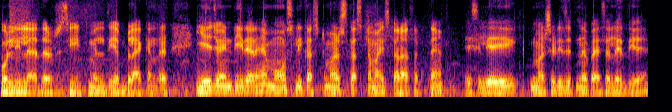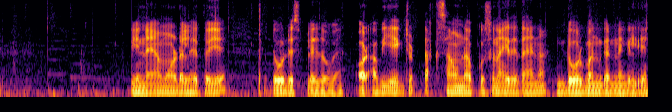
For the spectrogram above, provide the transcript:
फुल्ली लेदर सीट मिलती है ब्लैक एंड रेड ये जो इंटीरियर है मोस्टली कस्टमर्स कस्टमाइज करा सकते हैं। इसलिए ही मर्सिडीज इतने पैसे ले दिए। ये नया मॉडल है तो ये दो डिस्प्लेज हो गए। और अभी एक जो टक साउंड आपको सुनाई देता है ना डोर बंद करने के लिए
